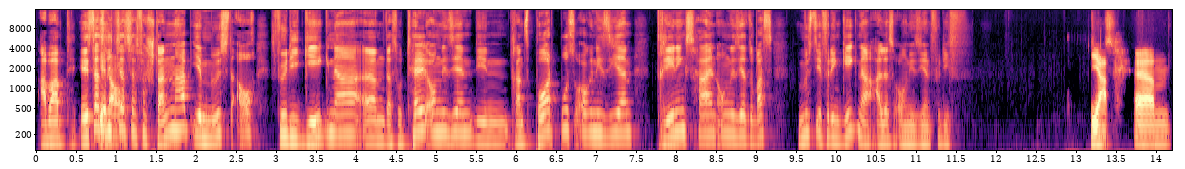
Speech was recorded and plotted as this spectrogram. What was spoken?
Aber ist das genau. richtig, dass ich das verstanden habe? Ihr müsst auch für die Gegner ähm, das Hotel organisieren, den Transportbus organisieren, Trainingshallen organisieren. So was müsst ihr für den Gegner alles organisieren für die. Ja, ähm,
